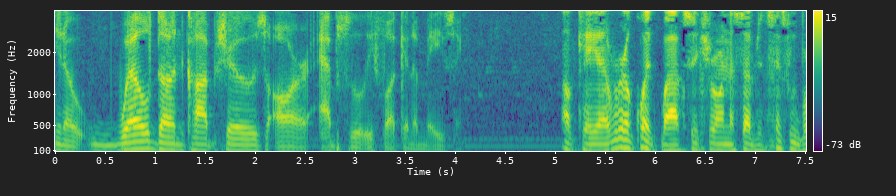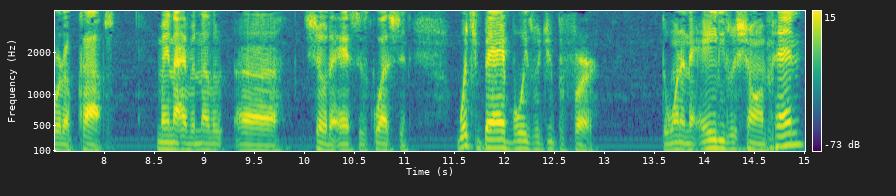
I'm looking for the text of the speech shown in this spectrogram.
you know, well done cop shows are absolutely fucking amazing. Okay, uh, real quick, Box, since you're on the subject, since we brought up cops, may not have another uh, show to ask this question. Which bad boys would you prefer? The one in the 80s with Sean Penn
